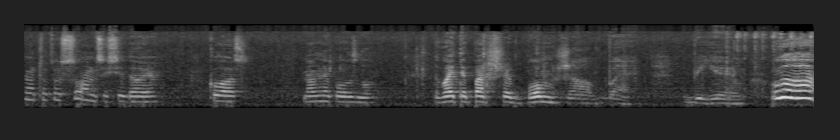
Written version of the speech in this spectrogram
А тут сонце сідає. Клас. Нам не повезло. Давайте перше бомжа б- б'ємо. А!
